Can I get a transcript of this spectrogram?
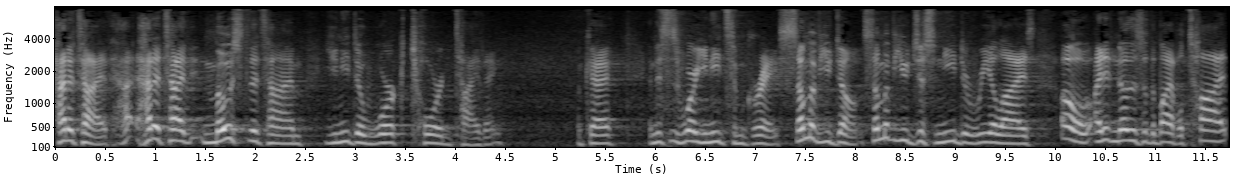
how to tithe. How, to tithe, most of the time, you need to work toward tithing. Okay? And this is where you need some grace. Some of you don't. Some of you just need to realize, oh, I didn't know this what the Bible taught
